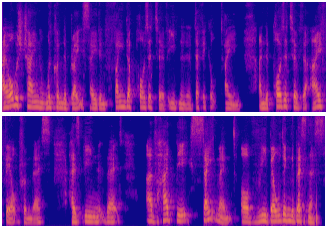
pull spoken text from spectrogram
I always try and look on the bright side and find a positive, even in a difficult time. And the positive that I felt from this has been that I've had the excitement of rebuilding the business.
